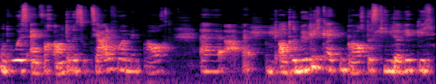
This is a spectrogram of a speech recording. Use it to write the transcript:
und wo es einfach andere Sozialformen braucht äh, und andere Möglichkeiten braucht, dass Kinder wirklich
